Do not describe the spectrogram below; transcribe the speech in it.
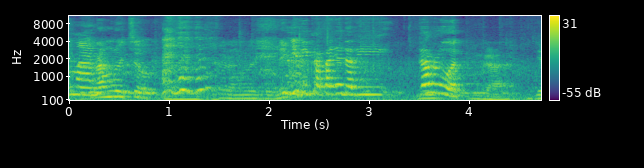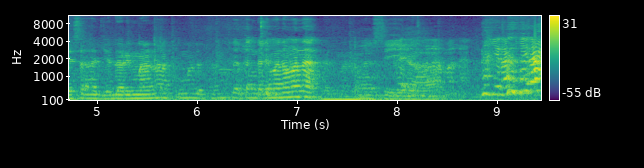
cuman Kurang lucu. Kurang lucu. Diki nih katanya dari Garut. Enggak, biasa aja dari mana aku mah datang. Datang dari mana-mana. Dari mana-mana. Oh. Dari mana-mana. Kira-kira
